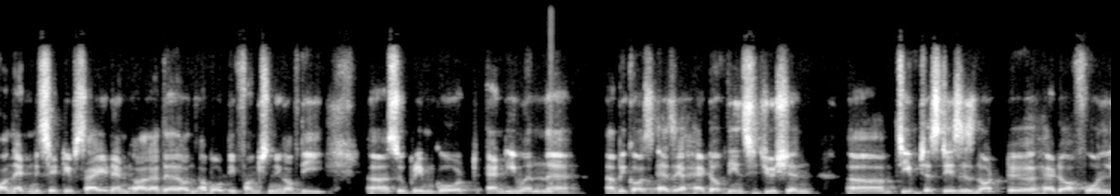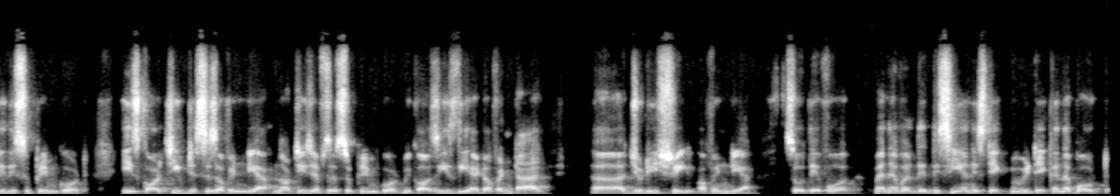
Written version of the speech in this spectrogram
on the administrative side and or other on, about the functioning of the uh, Supreme Court and even uh, uh, because as a head of the institution, um, Chief Justice is not uh, head of only the Supreme Court. He's called Chief Justice of India, not Chief Justice of the Supreme Court, because he's the head of entire uh, judiciary of India. So therefore, whenever the decision is take, to be taken about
